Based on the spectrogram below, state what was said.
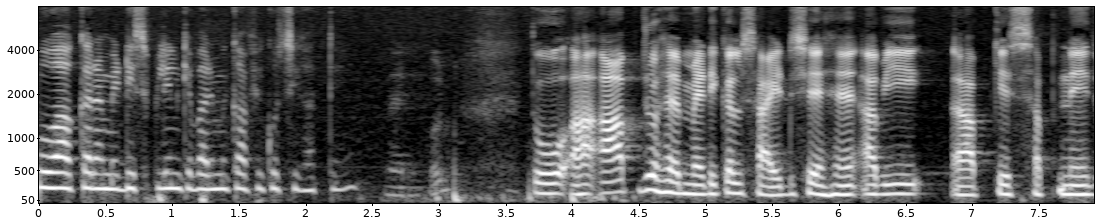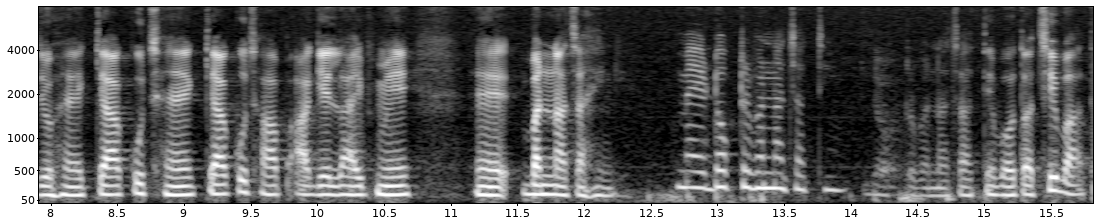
वो आकर हमें डिसिप्लिन के बारे में काफ़ी कुछ सिखाते हैं। वेरी गुड तो आ, आप जो है मेडिकल साइड से हैं अभी आपके सपने जो हैं क्या कुछ हैं क्या कुछ आप आगे लाइफ में ए, बनना चाहेंगे? मैं डॉक्टर बनना चाहती हूँ। डॉक्टर बनना चाहती हैं बहुत अच्छी बात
